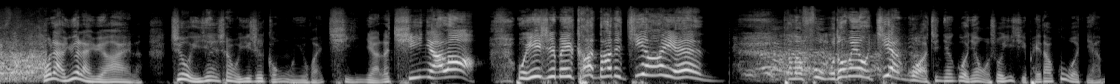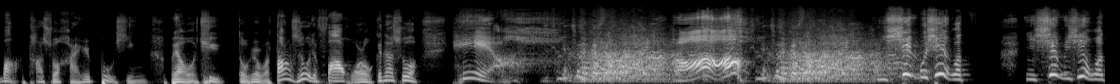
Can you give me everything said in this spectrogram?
我俩越来越爱了，只有一件事我一直耿耿于怀，七年了，七年了，我一直没看他的家人，他的父母都没有见过。今年过年我说一起陪他过年吧，他说还是不行，不要我去。豆哥，我当时我就发火，我跟他说，嘿呀，啊，你信不信我？你信不信我？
